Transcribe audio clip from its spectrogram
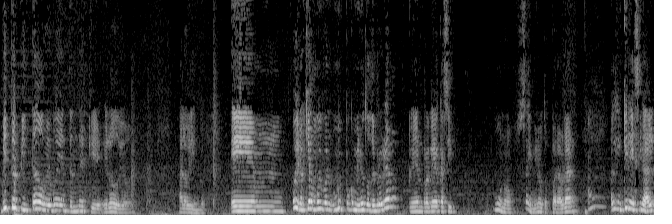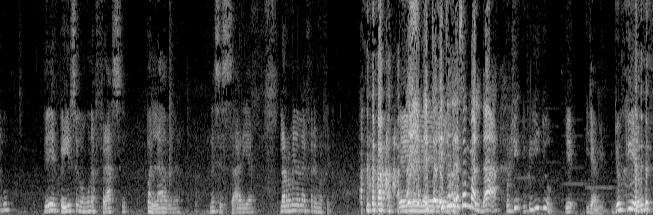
Visto el pintado me puede entender que el odio a los gringos. Eh, hoy nos quedan muy, muy pocos minutos de programa, que en realidad casi unos 6 minutos para hablar. ¿Alguien quiere decir algo? ¿Quiere despedirse con alguna frase, palabra necesaria? La Romina la dejaremos al final. Eh, Esto, esto- eso es maldad. ¿Por qué? ¿Por qué yo? Y- y ya bien. Yo quiero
